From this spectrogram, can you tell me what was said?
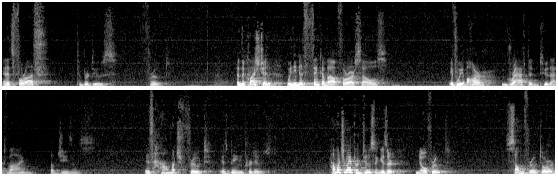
And it's for us to produce fruit. And the question we need to think about for ourselves if we are grafted to that vine of Jesus is how much fruit is being produced. How much am I producing? Is there no fruit? some fruit, or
